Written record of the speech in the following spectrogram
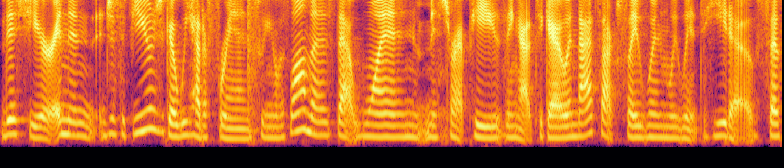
this year. And then just a few years ago, we had a friend swinging with llamas that won Miss Trapeze and got to go. And that's actually when we went to Hedo. So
